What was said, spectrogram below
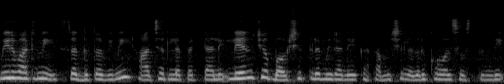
మీరు వాటిని శ్రద్ధతో విని ఆచరణలో పెట్టాలి. లేనిచో భవిష్యత్తులో మీరు అనేక సమస్యలు ఎదుర్కోవాల్సి వస్తుంది.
